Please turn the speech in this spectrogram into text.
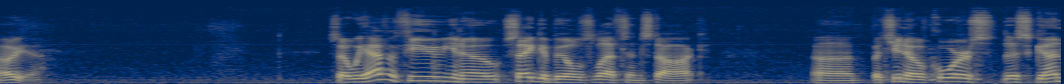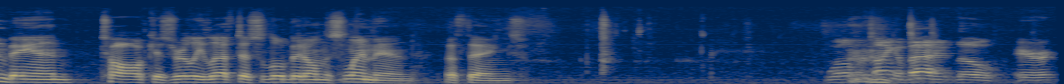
Oh yeah. So we have a few, you know, Sega bills left in stock. Uh, but you know, of course, this gun ban talk has really left us a little bit on the slim end of things. Well, the thing about it though, Eric,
